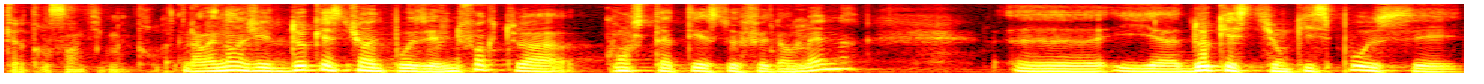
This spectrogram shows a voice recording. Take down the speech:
4 centimètres. voilà. Alors maintenant, j'ai deux questions à te poser. Une fois que tu as constaté ce phénomène, euh, il y a deux questions qui se posent. C'est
